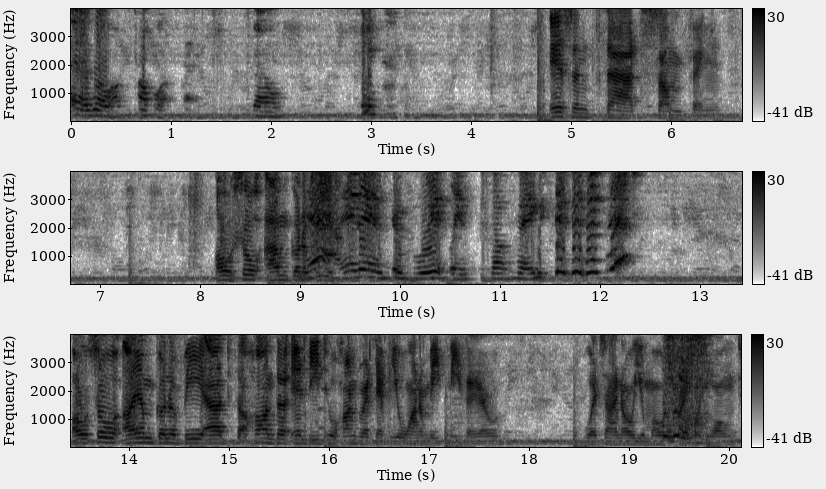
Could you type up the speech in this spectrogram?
uh, well, a couple of friends. So, Isn't that something? Also, I'm gonna be yeah, it is completely something. Also, I am gonna be at the Honda Indy 200 if you want to meet me there. Which I know you most likely won't.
